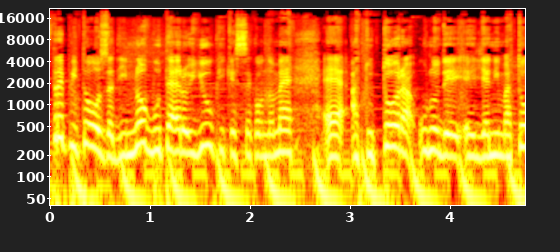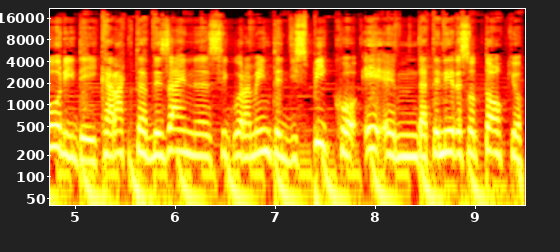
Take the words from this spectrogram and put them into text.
strepitosa di Nobutero Yuki che secondo me è a tuttora uno degli animatori dei character design sicuramente di spicco e ehm, da tenere sott'occhio.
